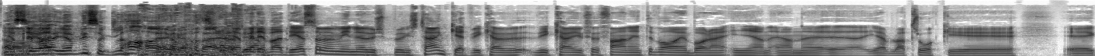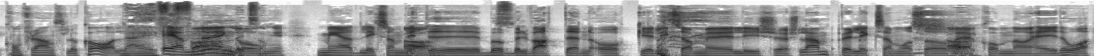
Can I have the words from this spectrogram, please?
Ja, Alltså, jag, jag blir så glad. Ja, ja, men det var det som är min ursprungstanke. Att vi, kan, vi kan ju för fan inte vara bara i en, en eh, jävla tråkig eh, konferenslokal. Nej, Ännu fan, en liksom. gång med liksom Ja. lite bubbelvatten och eh, liksom, eh, lysrörslampor liksom, och så Ja. välkomna och hej då.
